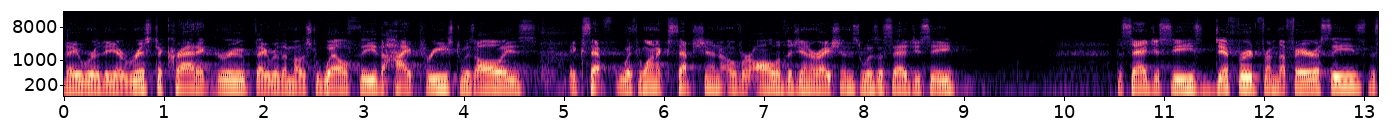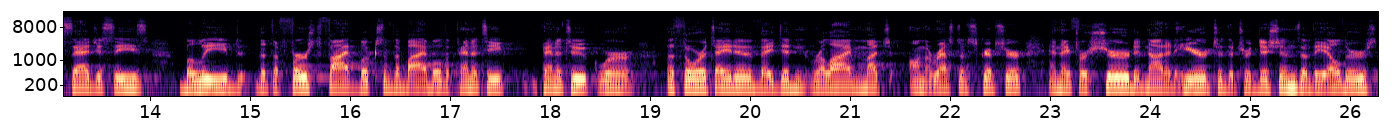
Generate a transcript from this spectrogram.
They were the aristocratic group. They were the most wealthy. The high priest was always, except with one exception, over all of the generations, was a Sadducee. The Sadducees differed from the Pharisees. The Sadducees believed that the first five books of the Bible, the Pentateuch, Pentateuch, were authoritative. They didn't rely much on the rest of Scripture, and they for sure did not adhere to the traditions of the elders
